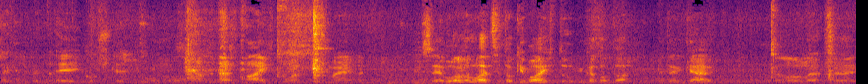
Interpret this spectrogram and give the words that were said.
vielä? Pitäisikö siinä olla lisäkilpi, että ei koske junaa? Pitäisi vaihtuakin meille. Se voi olla, että se toki vaihtuukin. Katsotaan, miten käy. Mä luulen, että se ei.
